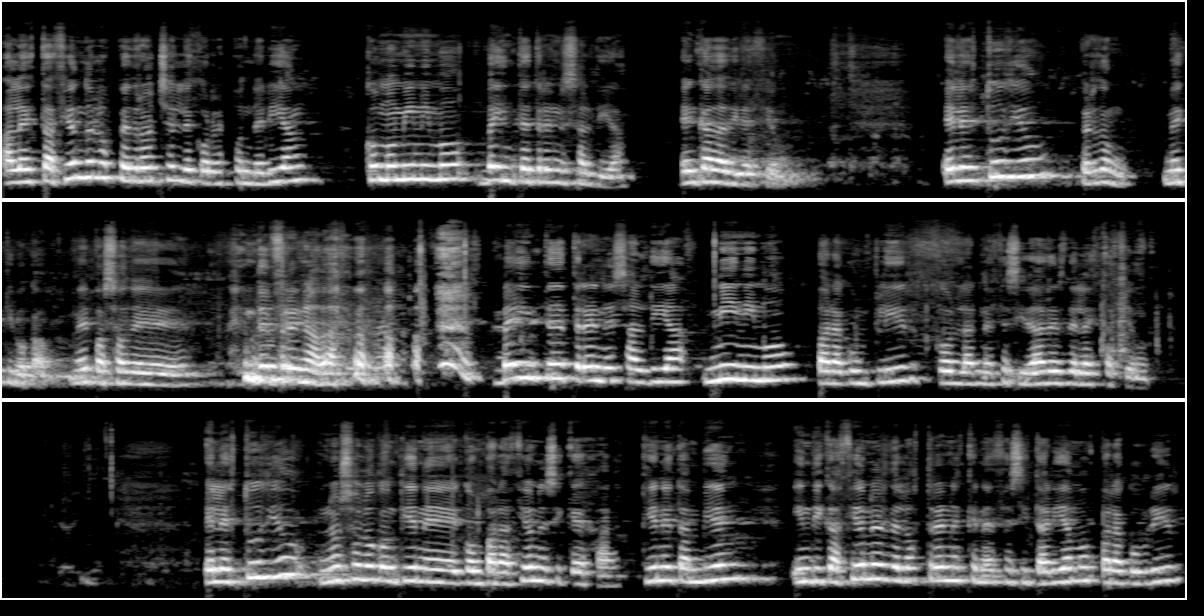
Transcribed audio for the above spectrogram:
a la estación de Los Pedroches le corresponderían como mínimo 20 trenes al día, en cada dirección. El estudio, perdón, me he equivocado, me he pasado de, de frenada. 20 trenes al día mínimo para cumplir con las necesidades de la estación. El estudio no solo contiene comparaciones y quejas, tiene también indicaciones de los trenes que necesitaríamos para cubrir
